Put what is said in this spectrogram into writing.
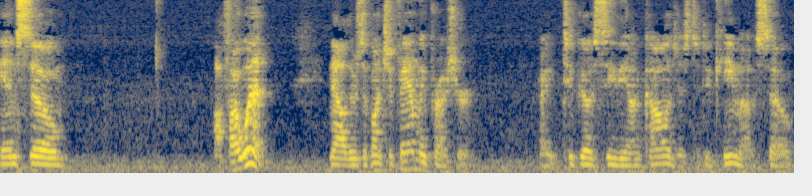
And so off I went. Now there's a bunch of family pressure, right, to go see the oncologist to do chemo. So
